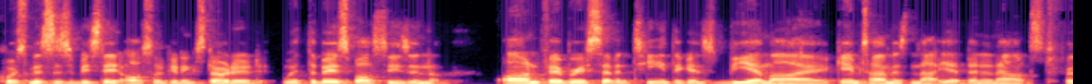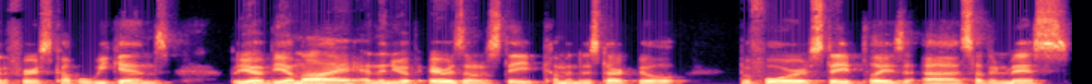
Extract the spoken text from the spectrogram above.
course, Mississippi State also getting started with the baseball season on February 17th against VMI. Game time has not yet been announced for the first couple weekends, but you have VMI and then you have Arizona State coming to Starkville before State plays uh, Southern Miss.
